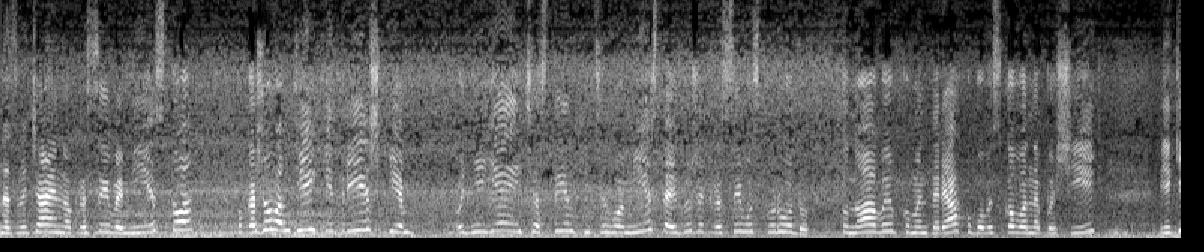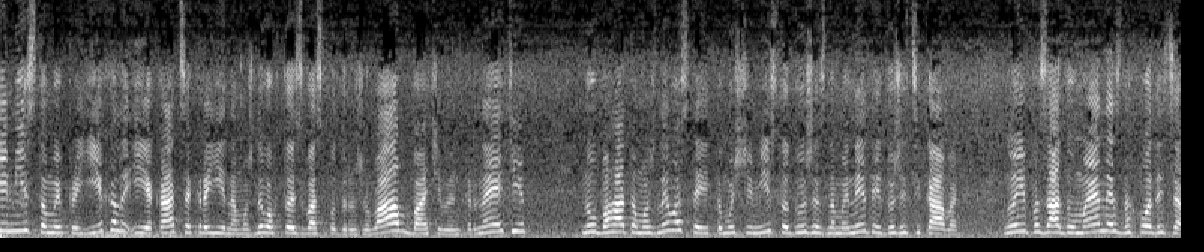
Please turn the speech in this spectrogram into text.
надзвичайно красиве місто. Покажу вам тільки трішки однієї частинки цього міста і дуже красиву споруду. Ну а ви в коментарях обов'язково напишіть, в яке місто ми приїхали і яка це країна. Можливо, хтось з вас подорожував, бачив в інтернеті. Ну, багато можливостей, тому що місто дуже знамените і дуже цікаве. Ну і позаду мене знаходиться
